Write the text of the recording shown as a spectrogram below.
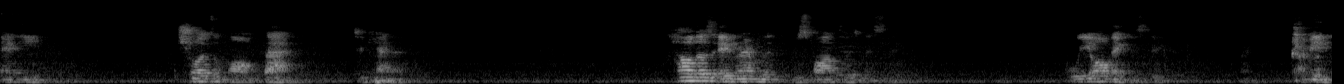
and he truds along back to Canaan. How does Abraham respond to his mistake? We all make mistakes. Right? I mean,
